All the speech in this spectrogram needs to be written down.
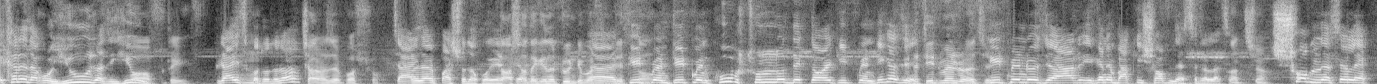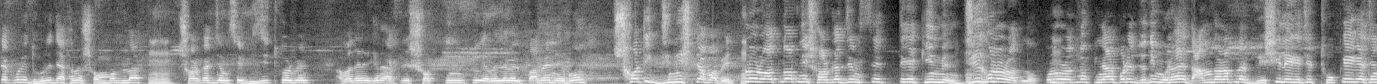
এখানে দেখো হিউজ আছে হিউজ প্রাইস কত দাদা? চার হাজার পাঁচশো। চার হাজার পাঁচশো দেখো তার সাথে কিন্তু টোয়েন্টি ট্রিটমেন্ট ট্রিটমেন্ট খুব সুন্দর দেখতে হয় ট্রিটমেন্ট ঠিক আছে? ট্রিটমেন্ট রয়েছে। ট্রিটমেন্ট রয়েছে আর এখানে বাকি সব ন্যাচারাল আছে। আচ্ছা। সব ন্যাচারাল একটা করে ধরে দেখানো সম্ভব না। সরকার জেমসে ভিজিট করবেন আমাদের এখানে আসলে সব কিন্তু অ্যাভেলেবেল পাবেন এবং সঠিক জিনিসটা পাবেন। কোনো রত্ন আপনি সরকার জেমসের থেকে কিনবেন যে কোনো রত্ন কোনো রত্ন কেনার পরে যদি মনে হয় দাম দর আপনার বেশি লেগেছে ঠকে গেছেন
